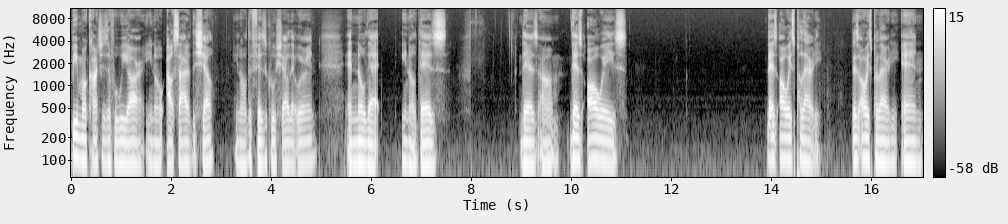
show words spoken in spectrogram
be more conscious of who we are, you know, outside of the shell, you know, the physical shell that we're in, and know that, you know, there's there's um there's always there's always polarity. There's always polarity and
